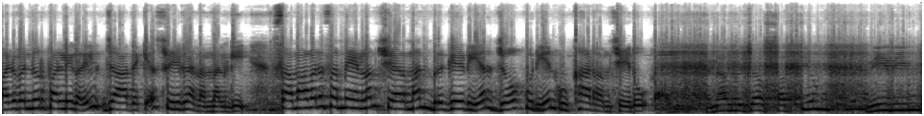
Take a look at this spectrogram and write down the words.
മഴുവന്നൂർ പള്ളികളിൽ ജാഥയ്ക്ക് സ്വീകരണം നൽകി. സമാപന സമ്മേളനം ചെയർമാൻ ബ്രിഗേഡിയർ ജോ കുര്യൻ ഉദ്ഘാടനം ചെയ്തു. എന്നാന്ന് വെച്ചാൽ സത്യം നീതിയും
